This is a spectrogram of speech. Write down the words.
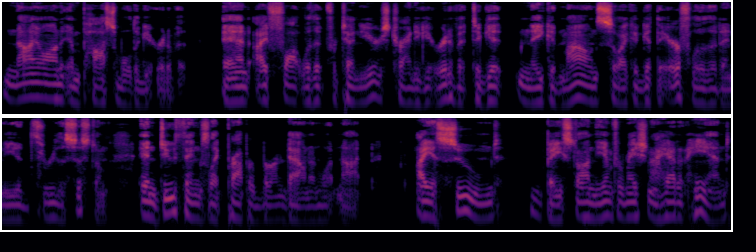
nigh on impossible to get rid of it. And I fought with it for 10 years trying to get rid of it to get naked mounds so I could get the airflow that I needed through the system and do things like proper burn down and whatnot. I assumed, based on the information I had at hand,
